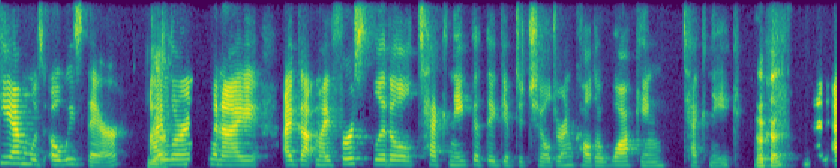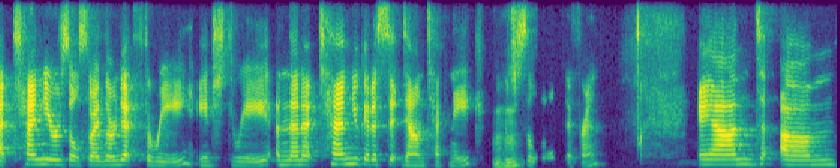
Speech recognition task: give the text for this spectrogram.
TM was always there. Yeah. I learned when I I got my first little technique that they give to children called a walking technique. Okay. And at 10 years old, so I learned at 3, age 3, and then at 10 you get a sit down technique, mm-hmm. which is a little different. And um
